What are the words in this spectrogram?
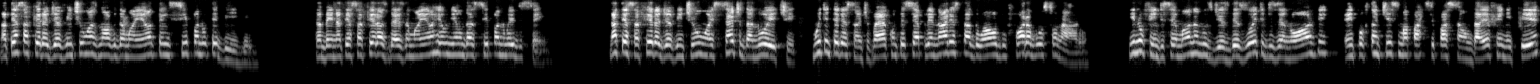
Na terça-feira, dia 21, às 9 da manhã, tem CIPA no TBIG. Também na terça-feira, às 10 da manhã, reunião da CIPA no Edicem. Na terça-feira, dia 21, às 7 da noite, muito interessante, vai acontecer a plenária estadual do Fora Bolsonaro. E no fim de semana, nos dias 18 e 19, é importantíssima a participação da FNP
